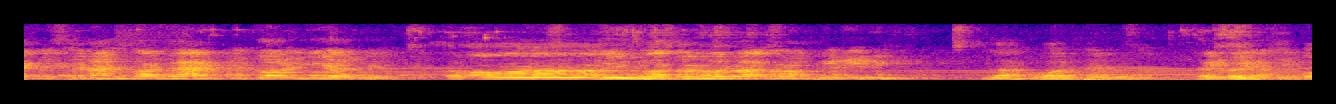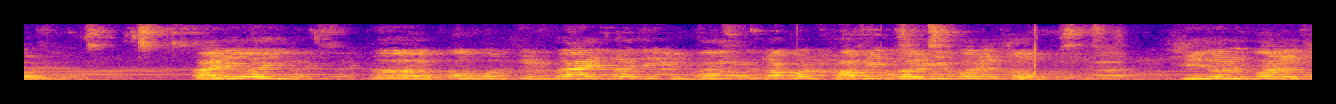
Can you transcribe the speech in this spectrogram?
একটু স্নান করবে আর একটু জল নিয়ে আসবে। মামা তিন বছর হলো এখনও ফিরিনি। তাহলে ওই প্রভুর কৃপায় যদি যখন সবই তৈরি করেছ সৃজন করেছ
